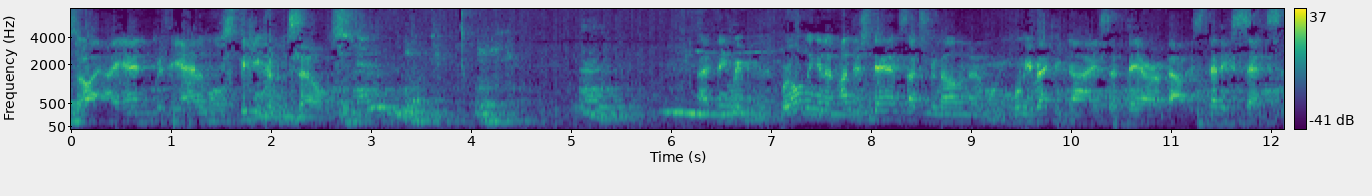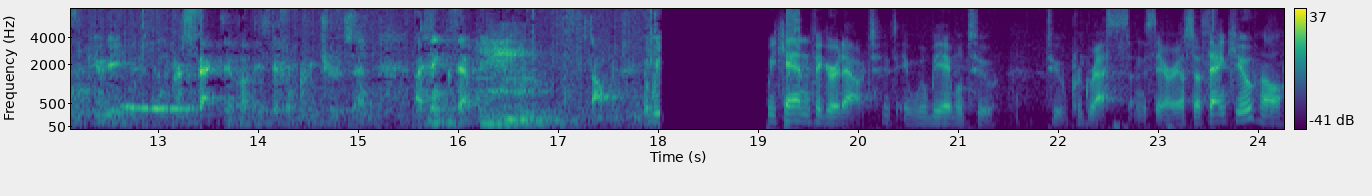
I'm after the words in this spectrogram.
So I, I end with the animals speaking for themselves. I think we, are only going to understand such phenomena when, when, we recognize that they are about aesthetic sense and beauty from the perspective of these different creatures. And I think that we stop. We we can figure it out. It, it, we'll be able to to progress in this area. So thank you. Oh,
